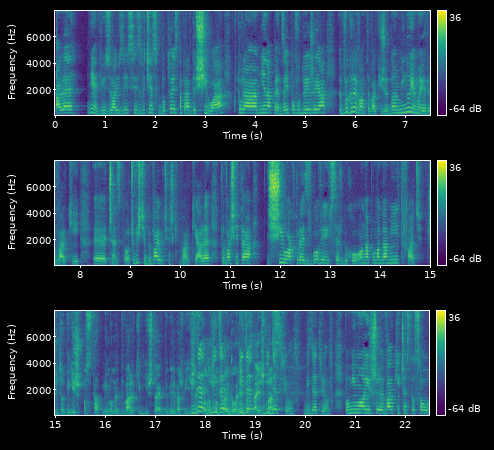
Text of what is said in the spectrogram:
ale nie, wizualizuję sobie zwycięstwo, bo to jest naprawdę siła, która mnie napędza i powoduje, że ja wygrywam te walki, że dominuję moje rywalki e, często. Oczywiście bywają ciężkie walki, ale to właśnie ta siła, która jest w głowie i w serduchu, ona pomaga mi trwać. Czyli co, widzisz ostatni moment walki, widzisz to, jak wygrywasz, widzisz, jak podnoszą twoją dłoń, jak widzę, dostajesz widzę pas? triumf, widzę triumf. Pomimo, iż e, walki często są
